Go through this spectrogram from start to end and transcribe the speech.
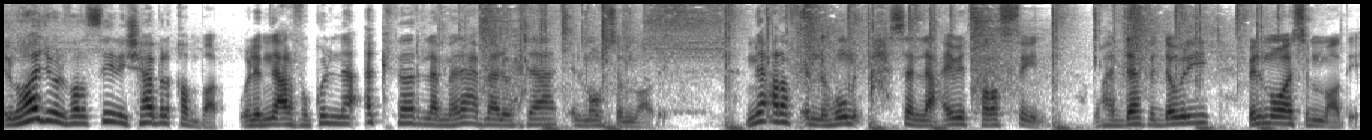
المهاجم الفلسطيني شاب القنبر واللي بنعرفه كلنا أكثر لما لعب مع الوحدات الموسم الماضي. نعرف إنه هو من أحسن لاعبي فلسطين وهداف الدوري بالمواسم الماضية.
